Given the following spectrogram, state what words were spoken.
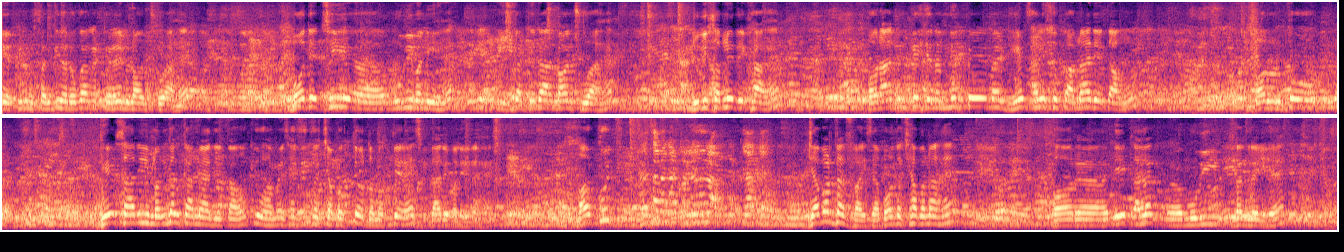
फ़िल्म संगीत अरोगा का ट्रेलर भी लॉन्च हुआ है। बहुत अच्छी मूवी बनी है। उसका ट्रेलर लॉन्च हुआ है, जो कि सबने देखा है। और आज उनके जन्मदिन पे मैं ढेर सारी शुभकामनाएँ देता हूँ। और उनको ढेर सारी मंगल कामनाएँ देता हूँ कि वो हमेशा इसी तरह चमकते और दमकते रहें, सितारे बने रहें। और कुछ ज़बरदस्त भाई साहब, बहुत अच्छा बना है। और एक अलग मूवी लग रही है।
